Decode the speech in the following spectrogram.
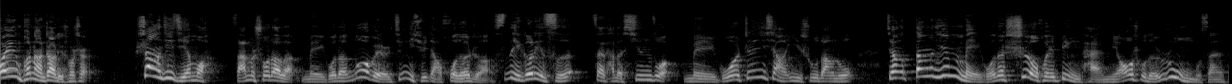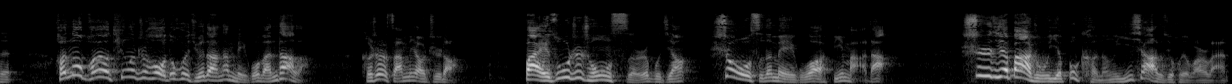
欢迎捧场，照理说事儿。上期节目咱们说到了美国的诺贝尔经济学奖获得者斯蒂格利茨，在他的新作《美国真相》一书当中，将当今美国的社会病态描述的入木三分。很多朋友听了之后都会觉得，那美国完蛋了。可是咱们要知道，百足之虫，死而不僵，瘦死的美国比马大。世界霸主也不可能一下子就会玩完。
